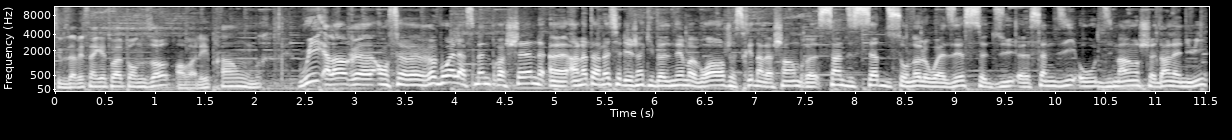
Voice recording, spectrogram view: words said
Si vous avez 5 étoiles pour nous autres, on va les prendre. Oui, alors euh, on se revoit la semaine prochaine. Euh, en attendant, s'il y a des gens qui veulent venir me voir, je serai dans la chambre 117 du sauna L'Oasis du euh, samedi au dimanche dans la nuit.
